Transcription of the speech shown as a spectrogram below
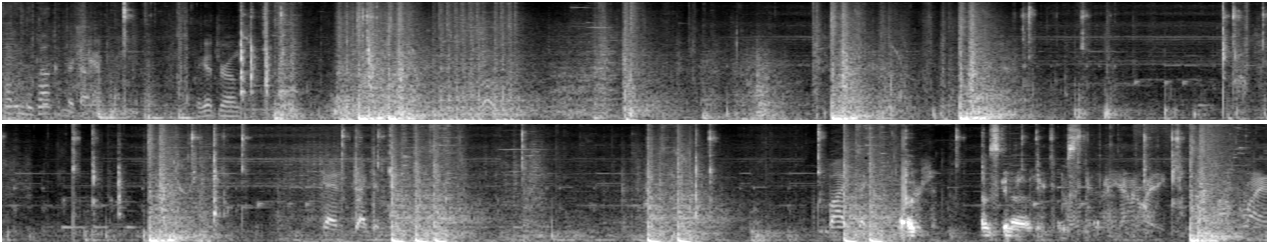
Setting the welcome mat. I got drones. Ten was gonna post that. Jamming ready. All quiet.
